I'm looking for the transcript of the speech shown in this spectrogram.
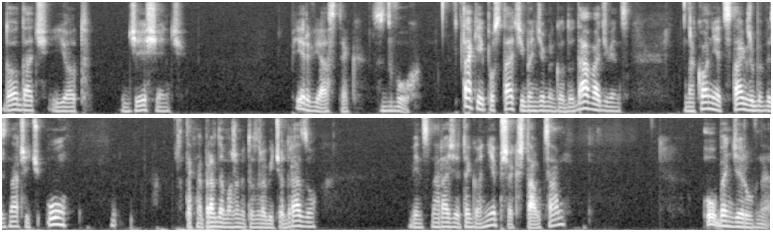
dodać j 10 pierwiastek z 2. W takiej postaci będziemy go dodawać, więc na koniec, tak, żeby wyznaczyć u, tak naprawdę możemy to zrobić od razu, więc na razie tego nie przekształcam. u będzie równe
